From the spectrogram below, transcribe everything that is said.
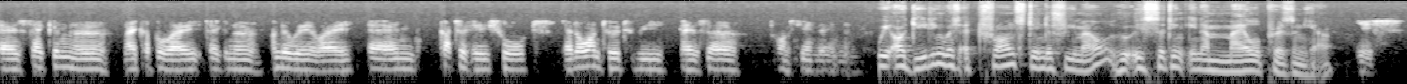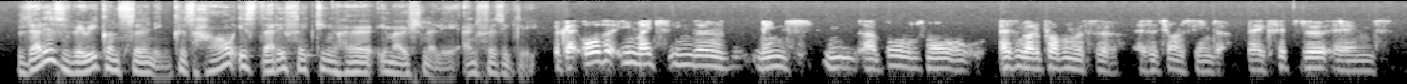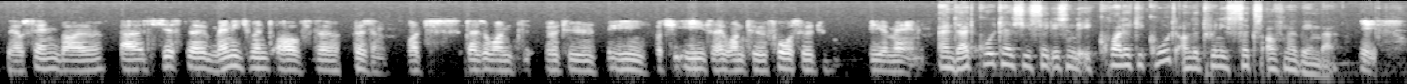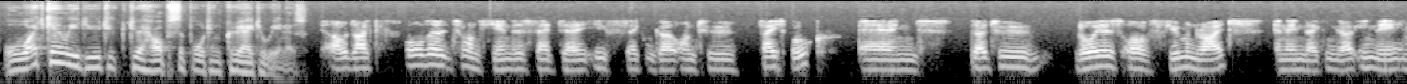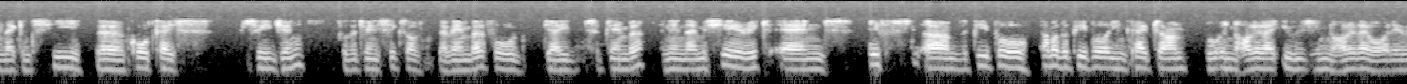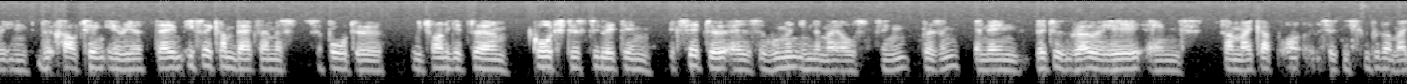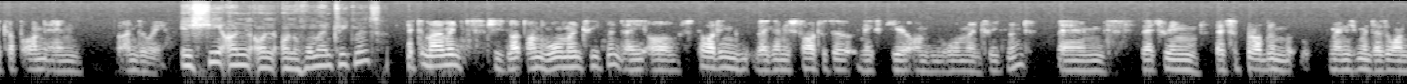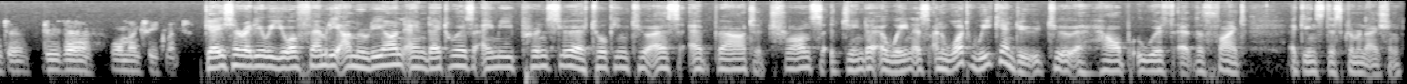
has taken her makeup away, taken her underwear away, and cut her hair short. They don't want her to be as a transgender in them. We are dealing with a transgender female who is sitting in a male prison here. Yes. That is very concerning because how is that affecting her emotionally and physically? Okay, all the inmates in the men's uh, Pollsmoor hasn't got a problem with her as a transgender. They accept her and they'll stand by her. Uh, it's just the management of the prison what doesn't want her to be what she is. They want to force her to be a man. And that court case you said is in the Equality Court on the 26th of November. Yes. What can we do to, to help support and create awareness? I would like all the transgenders that uh, if they can go onto Facebook and go to Lawyers of Human Rights and then they can go in there and they can see the court case proceeding for the 26th of November for Jade September and then they must share it and if um, the people, some of the people in Cape Town who in holiday, who's in holiday or whatever in the Gauteng area, they if they come back, they must support her. We're trying to get um, courts just to let them accept her as a woman in the male thing prison, and then let her grow her hair and some makeup on, so she can put her makeup on and underwear. Is she on, on, on hormone treatment? At the moment, she's not on hormone treatment. They are starting, they're going to start with her next year on hormone treatment and that's when that's a problem. Management doesn't want to do the hormone treatment. GaySA Radio, with your family. I'm Rion, and that was Amy Prinsloo talking to us about transgender awareness and what we can do to help with uh, the fight against discrimination.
